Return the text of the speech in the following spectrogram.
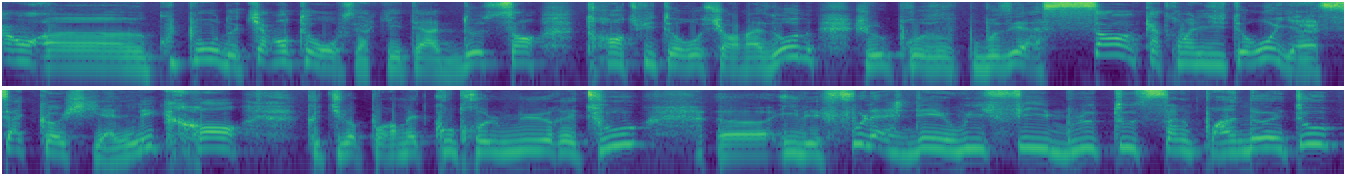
un coupon de 40 euros, c'est-à-dire qu'il était à 238 euros sur Amazon. Je vais vous proposer à 198 euros. Il y a la sacoche, il y a l'écran que tu vas pouvoir mettre contre le mur et tout. Euh, il est Full HD, Wi-Fi, Bluetooth 5.2 et tout.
